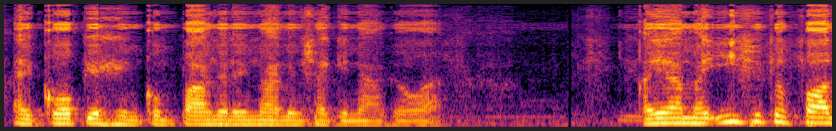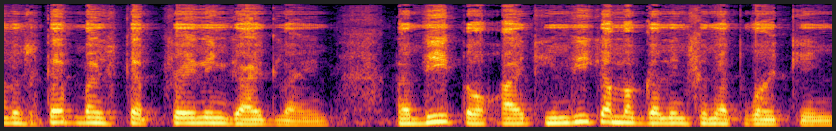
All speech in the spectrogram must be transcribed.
ay kopyahin kung paano rin namin siya ginagawa. Kaya may easy to follow step-by-step training guideline na dito kahit hindi ka magaling sa networking,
